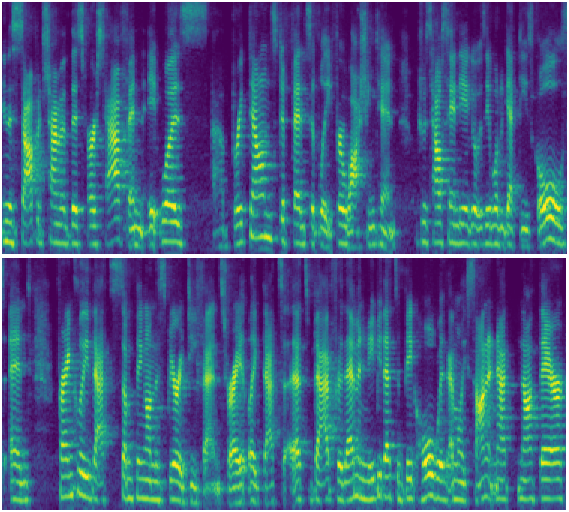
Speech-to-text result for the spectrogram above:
in the stoppage time of this first half, and it was uh, breakdowns defensively for Washington, which was how San Diego was able to get these goals. And frankly, that's something on the Spirit defense, right? Like that's that's bad for them, and maybe that's a big hole with Emily Sonnett not not there,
